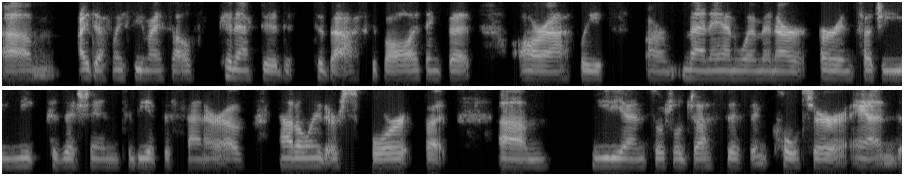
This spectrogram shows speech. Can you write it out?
um, I definitely see myself connected to basketball. I think that our athletes, our men and women, are are in such a unique position to be at the center of not only their sport but um, media and social justice and culture and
